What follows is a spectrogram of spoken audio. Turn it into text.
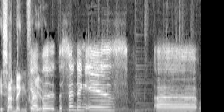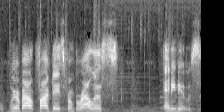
ascending for yeah, you. the the sending is uh we're about five days from Borealis. Any news?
